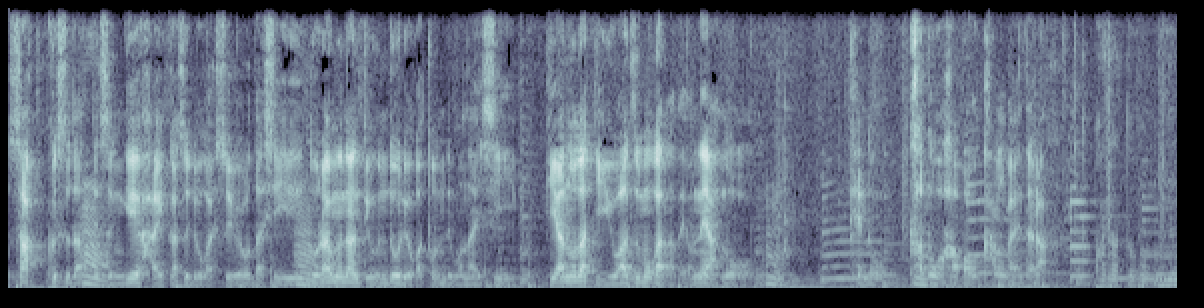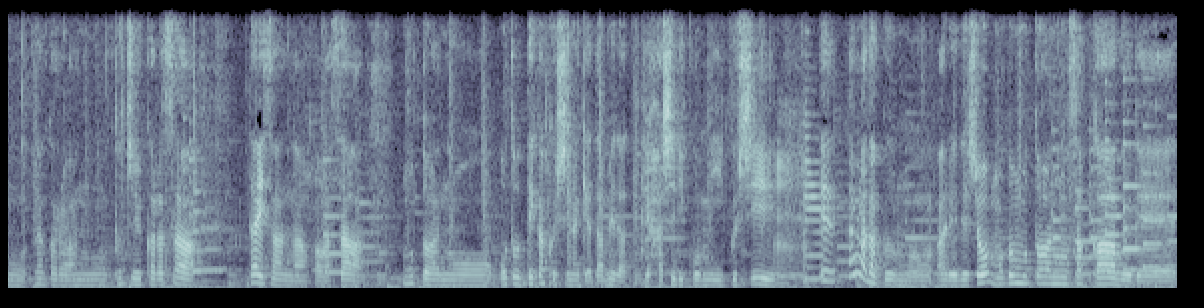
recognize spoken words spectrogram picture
サックスだってすんげえ肺活量が必要だし、うん。ドラムなんて運動量がとんでもないしピアノだって言わずもがなだよねあのうん。手の可動幅を考えたら。とかだと思う。だからあの途中からさ第3なんかはさもっとあの音でかくしなきゃダメだって走り込み行くし、うん。で玉田君もあれでしょ？もともとあのサッカー部で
